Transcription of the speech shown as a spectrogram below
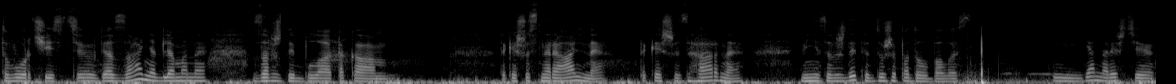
Творчість в'язання для мене завжди була така, таке щось нереальне, таке щось гарне. Мені завжди це дуже подобалось. І я нарешті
